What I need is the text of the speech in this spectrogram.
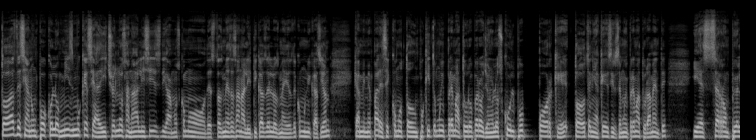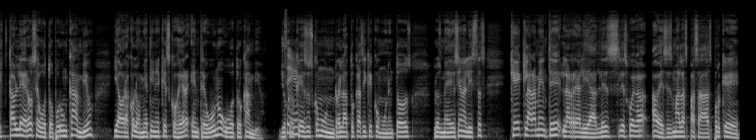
todas decían un poco lo mismo que se ha dicho en los análisis, digamos, como de estas mesas analíticas de los medios de comunicación, que a mí me parece como todo un poquito muy prematuro, pero yo no los culpo porque todo tenía que decirse muy prematuramente. Y es, se rompió el tablero, se votó por un cambio y ahora Colombia tiene que escoger entre uno u otro cambio. Yo creo que eso es como un relato casi que común en todos los medios y analistas, que claramente la realidad les, les juega a veces malas pasadas porque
